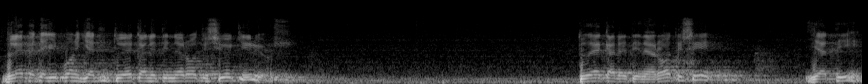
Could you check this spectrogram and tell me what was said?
Βλέπετε λοιπόν γιατί του έκανε την ερώτηση ο Κύριος. Του έκανε την ερώτηση γιατί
